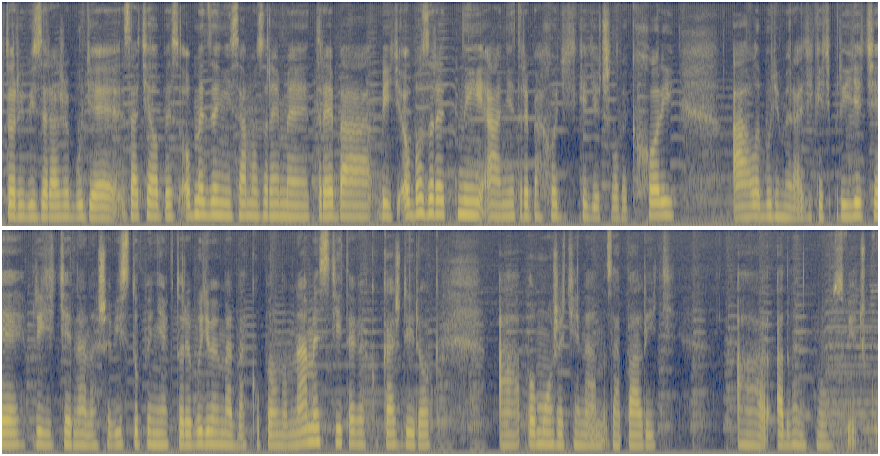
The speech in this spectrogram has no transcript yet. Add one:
ktorý vyzerá, že bude zatiaľ bez obmedzení, samozrejme treba byť obozretný a netreba chodiť, keď je človek chorý ale budeme radi, keď prídete, prídete na naše vystúpenia, ktoré budeme mať na kúpeľnom námestí, tak ako každý rok a pomôžete nám zapáliť adventnú sviečku.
